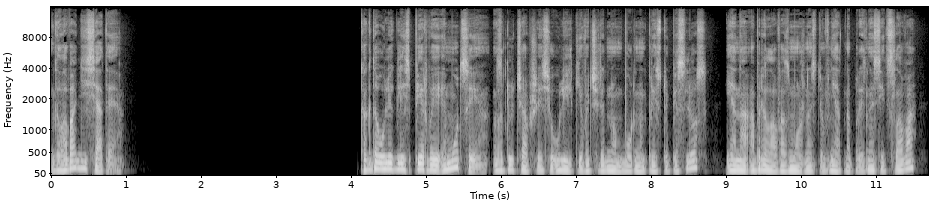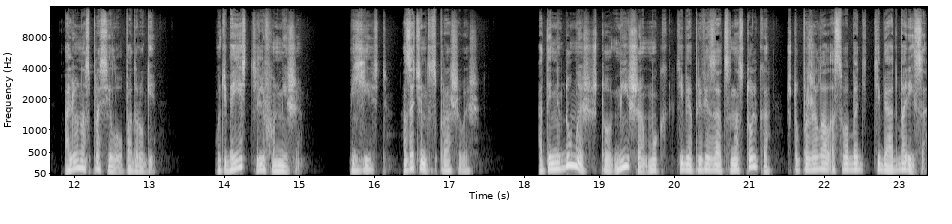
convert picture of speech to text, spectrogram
Глава десятая. Когда улеглись первые эмоции, заключавшиеся у Лильки в очередном бурном приступе слез, и она обрела возможность внятно произносить слова, Алена спросила у подруги. «У тебя есть телефон Миши?» «Есть. А зачем ты спрашиваешь?» «А ты не думаешь, что Миша мог к тебе привязаться настолько, что пожелал освободить тебя от Бориса?»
